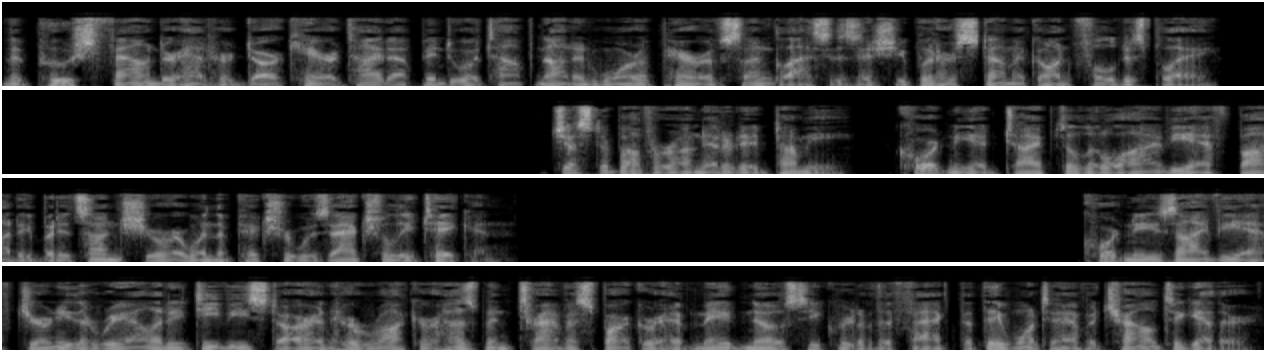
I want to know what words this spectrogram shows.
The Poosh founder had her dark hair tied up into a top knot and wore a pair of sunglasses as she put her stomach on full display. Just above her unedited tummy, Kourtney had typed a little IVF body but it's unsure when the picture was actually taken. Kourtney's IVF journey The reality TV star and her rocker husband Travis Barker have made no secret of the fact that they want to have a child together,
